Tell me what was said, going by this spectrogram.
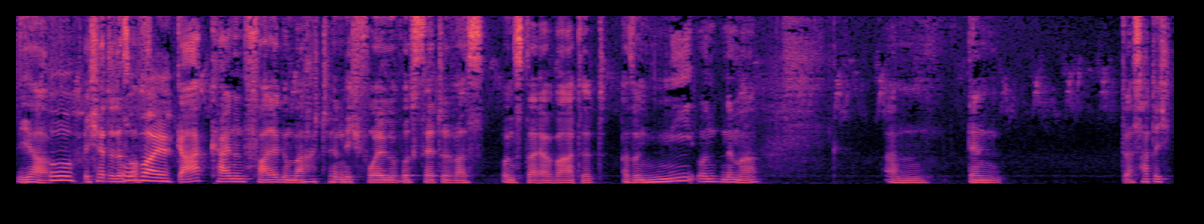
Ja, oh, ich hätte das oh auf wei. gar keinen Fall gemacht, wenn ich vorher gewusst hätte, was uns da erwartet. Also nie und nimmer. Ähm, denn das hatte ich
